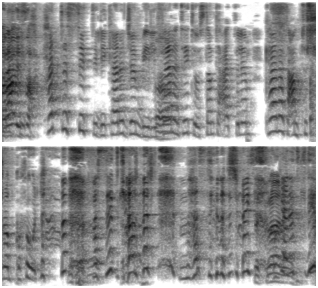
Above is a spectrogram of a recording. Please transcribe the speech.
رأيي صح. حتى الست اللي كانت جنبي اللي آه. فعلا تيتو واستمتعت فيلم كانت عم تشرب كحول. فالست كانت مهستنة شوي. سكرانة. وكانت كثير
